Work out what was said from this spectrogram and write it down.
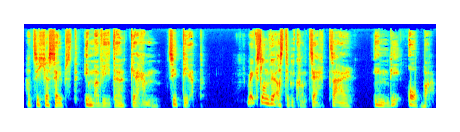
hat sich ja selbst immer wieder gern zitiert. Wechseln wir aus dem Konzertsaal in die Oper.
